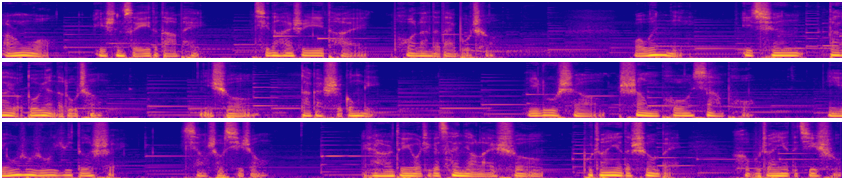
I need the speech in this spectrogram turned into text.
而我，一身随意的搭配，骑的还是一台破烂的代步车。我问你，一千大概有多远的路程？你说，大概十公里。一路上上坡下坡，你犹如如鱼得水，享受其中。然而，对于我这个菜鸟来说，不专业的设备和不专业的技术，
